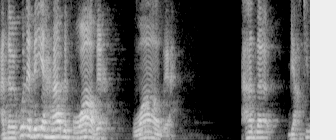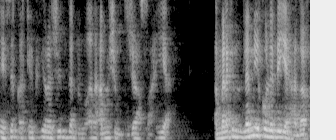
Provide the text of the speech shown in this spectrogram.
عندما يكون لدي هدف واضح واضح هذا بيعطيني ثقة كبيرة جدا أنه أنا عم امشي باتجاه صحيح. أما لكن لم يكن لدي هدف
